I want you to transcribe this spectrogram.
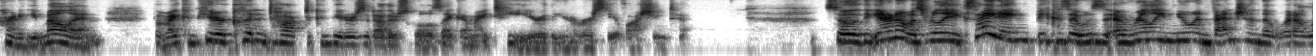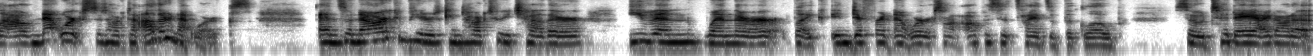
Carnegie Mellon, but my computer couldn't talk to computers at other schools like MIT or the University of Washington. So the internet was really exciting because it was a really new invention that would allow networks to talk to other networks. And so now our computers can talk to each other even when they're like in different networks on opposite sides of the globe. So today I got a,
